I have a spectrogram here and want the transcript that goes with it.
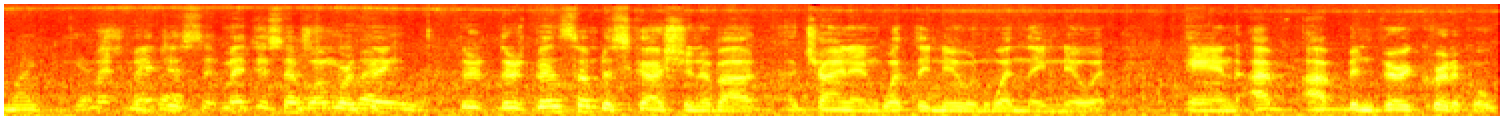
Mike, May, may just, may I just have one more thing? There, there's been some discussion about China and what they knew and when they knew it. And I've, I've been very critical.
